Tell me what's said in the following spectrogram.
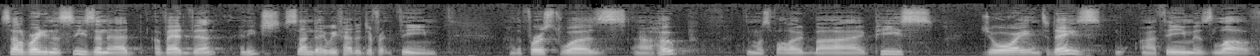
celebrating the season of Advent, and each Sunday we've had a different theme. Uh, the first was uh, hope, and was followed by peace, joy, and today's uh, theme is love.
